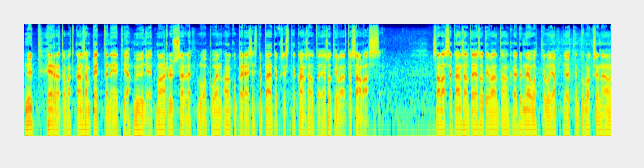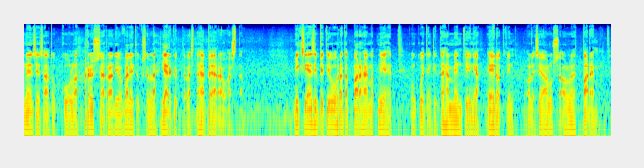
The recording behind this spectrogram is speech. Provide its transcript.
Nyt herrat ovat kansan pettäneet ja myyneet maan ryssälle luopuen alkuperäisestä päätöksestä kansalta ja sotilailta salassa. Salassa kansalta ja sotilailta on käyty neuvotteluja, joiden tuloksena on ensin saatu kuulla ryssän radion välityksellä järkyttävästä häpeärauhasta. Miksi ensin piti uhrata parhaimmat miehet, kun kuitenkin tähän mentiin ja ehdotkin olisi alussa olleet paremmat?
